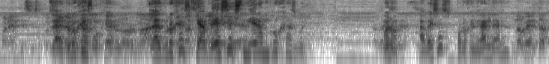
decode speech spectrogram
paréntesis, pues las brujas, una mujer normal. las brujas no que a veces ni ni era. eran brujas, güey. Bueno, a veces por lo general, ¿eh? 90,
